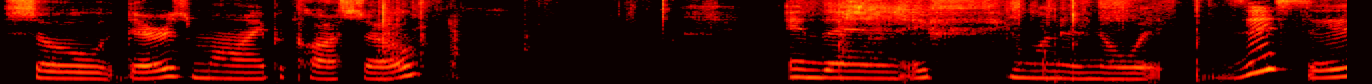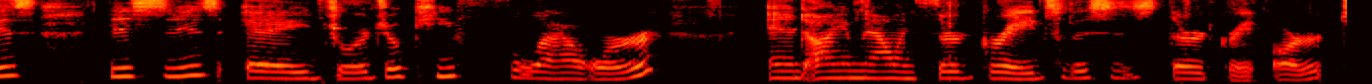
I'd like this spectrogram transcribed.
So there's my Picasso. And then if you want to know what this is, this is a George O'Keeffe flower. And I am now in third grade, so this is third grade art.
